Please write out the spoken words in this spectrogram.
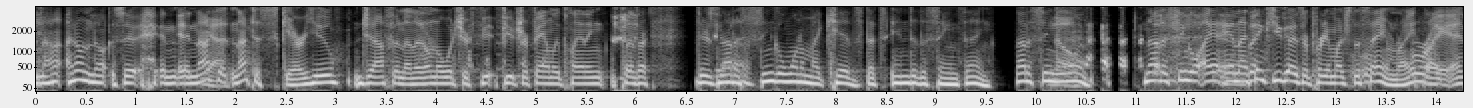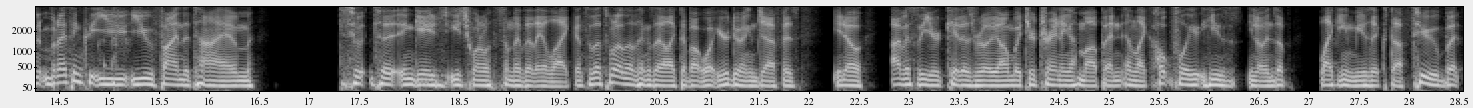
not, I don't know. So, and, it, and not yeah. to not to scare you, Jeff, and, and I don't know what your f- future family planning plans are. There's yeah. not a single one of my kids that's into the same thing. Not a single no. one. Not a single. And, yeah, and I but, think you guys are pretty much the same, right? Right. Like, and but I think that you you find the time to to engage each one with something that they like, and so that's one of the things that I liked about what you're doing, Jeff. Is you know obviously your kid is really young, but you're training him up, and and like hopefully he's you know ends up liking music stuff too, but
